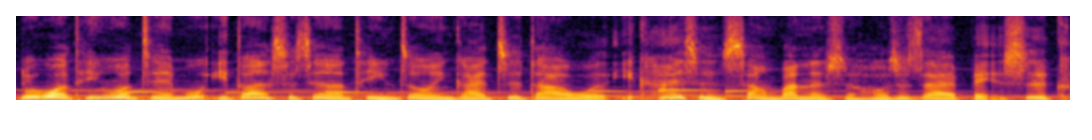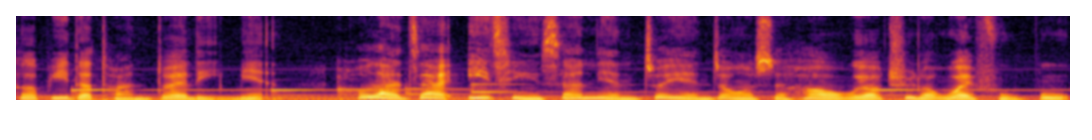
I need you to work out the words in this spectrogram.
如果听我节目一段时间的听众应该知道，我一开始上班的时候是在北市科批的团队里面，后来在疫情三年最严重的时候，我又去了卫福部。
